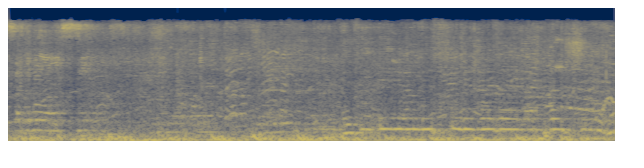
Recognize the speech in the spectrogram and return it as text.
Hésiter à me soumettre la prochaine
